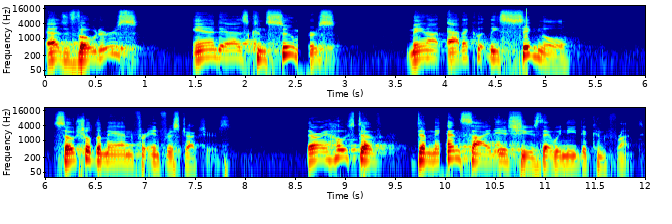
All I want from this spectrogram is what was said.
as voters and as consumers, may not adequately signal social demand for infrastructures. There are a host of demand side issues that we need to confront.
